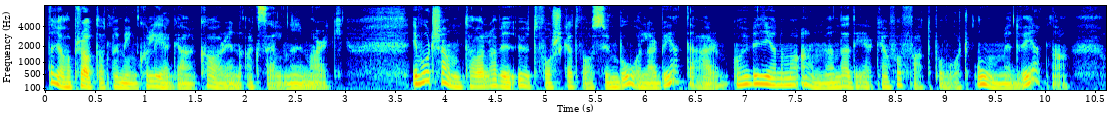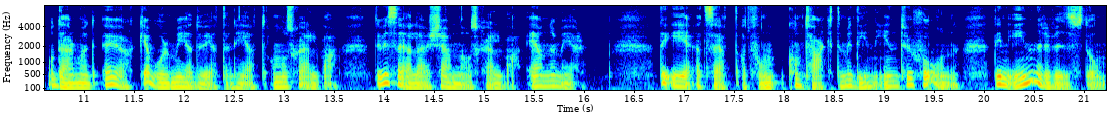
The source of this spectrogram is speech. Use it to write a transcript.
där jag har pratat med min kollega Karin Axel Nymark. I vårt samtal har vi utforskat vad symbolarbete är och hur vi genom att använda det kan få fatt på vårt omedvetna och därmed öka vår medvetenhet om oss själva, det vill säga lära känna oss själva ännu mer. Det är ett sätt att få kontakt med din intuition, din inre visdom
